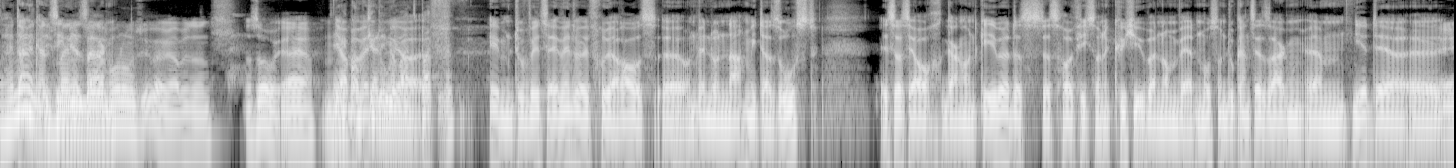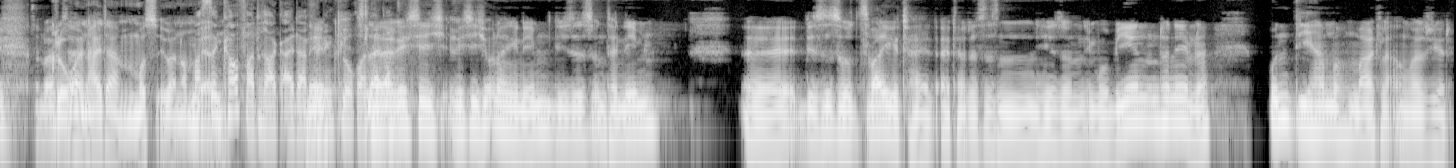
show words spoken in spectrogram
Nein, Dann nein, kannst ich du ihm meine ja bei der sagen- Wohnungsübergabe sonst. Ach so, ja, ja. Mhm. Ja, aber wenn ja du ja, Bad, ne? eben, du willst ja eventuell früher raus äh, und wenn du einen Nachmieter suchst, ist das ja auch gang und gäbe, dass, dass häufig so eine Küche übernommen werden muss und du kannst ja sagen, ähm, hier der äh, Ey, so läuft's Klorollenhalter muss übernommen Machst du einen werden. Kaufvertrag, Alter, ja. für Nee, den ist leider richtig, richtig unangenehm, dieses Unternehmen. Äh, das ist so zweigeteilt, Alter. Das ist ein, hier so ein Immobilienunternehmen, ne? Und die haben noch einen Makler engagiert.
